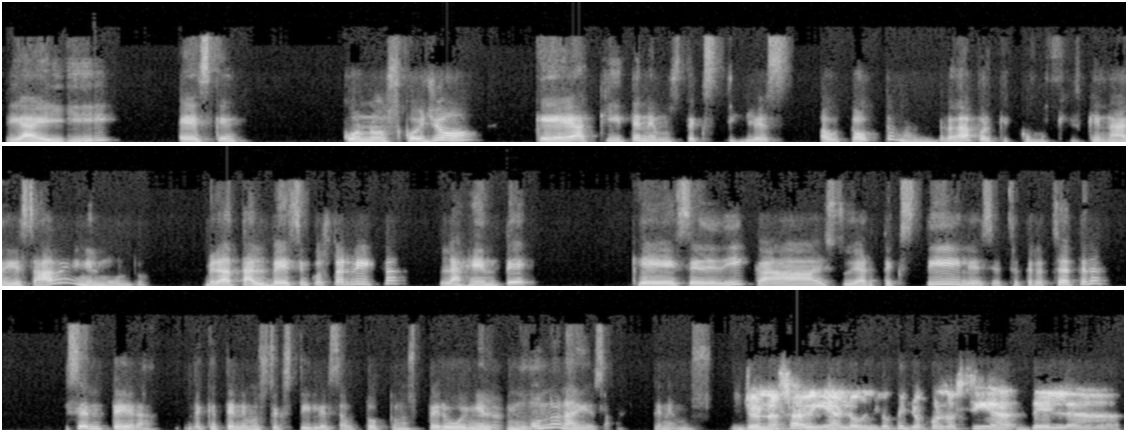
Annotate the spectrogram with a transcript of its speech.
Y ahí es que conozco yo que aquí tenemos textiles autóctonos, ¿verdad? Porque como que, que nadie sabe en el mundo, ¿verdad? Tal vez en Costa Rica la gente que se dedica a estudiar textiles, etcétera, etcétera, se entera de que tenemos textiles autóctonos, pero en el mundo nadie sabe. Tenemos Yo no sabía, lo único que yo conocía de la,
